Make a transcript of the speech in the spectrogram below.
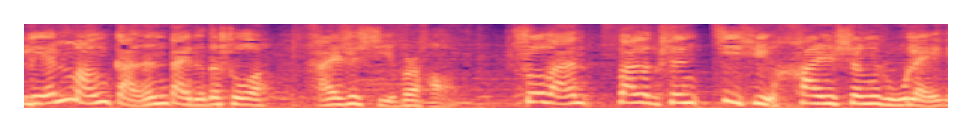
连忙感恩戴德地说：“还是媳妇儿好。”说完翻了个身，继续鼾声如雷。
